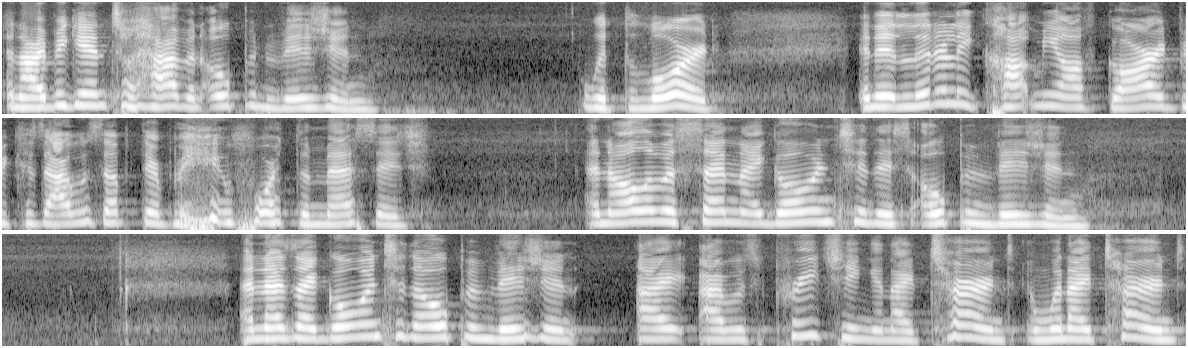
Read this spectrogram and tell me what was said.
And I began to have an open vision with the Lord. And it literally caught me off guard because I was up there bringing forth the message. And all of a sudden, I go into this open vision. And as I go into the open vision, I, I was preaching and I turned. And when I turned,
